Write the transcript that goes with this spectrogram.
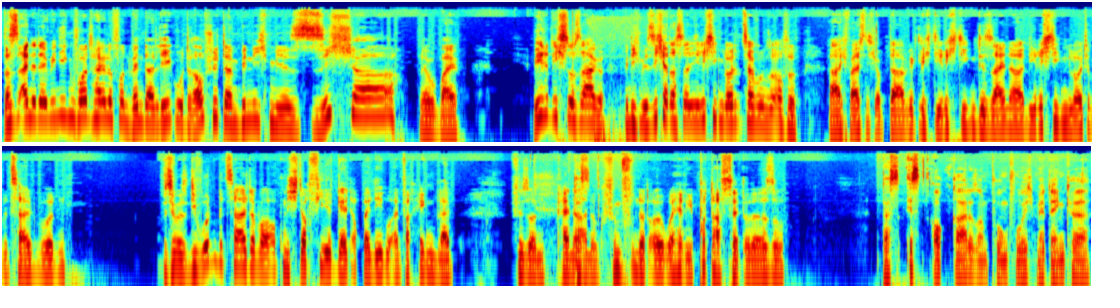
das ist einer der wenigen Vorteile von, wenn da Lego draufsteht, dann bin ich mir sicher, ja, wobei, während ich so sage, bin ich mir sicher, dass da die richtigen Leute bezahlt wurden, so auch so, ja, ich weiß nicht, ob da wirklich die richtigen Designer, die richtigen Leute bezahlt wurden. Beziehungsweise die wurden bezahlt, aber ob nicht doch viel Geld auch bei Lego einfach hängen bleibt. Für so ein, keine Das- Ahnung, 500 Euro Harry Potter Set oder so. Das ist auch gerade so ein Punkt, wo ich mir denke,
